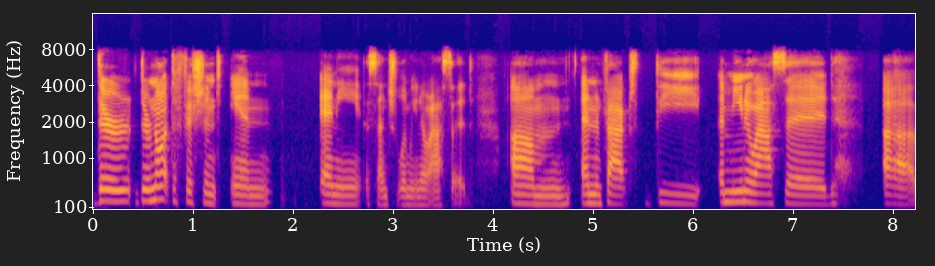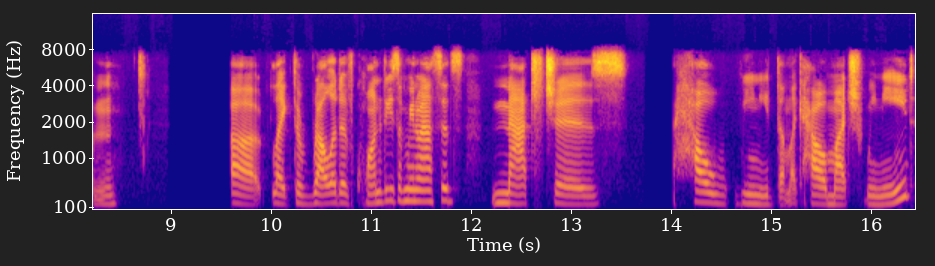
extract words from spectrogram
They're they're not deficient in any essential amino acid. Um, and in fact, the amino acid, um, uh, like the relative quantities of amino acids, matches how we need them, like how much we need.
